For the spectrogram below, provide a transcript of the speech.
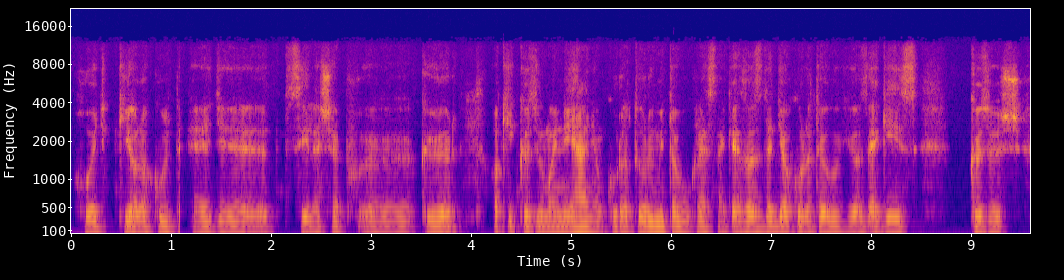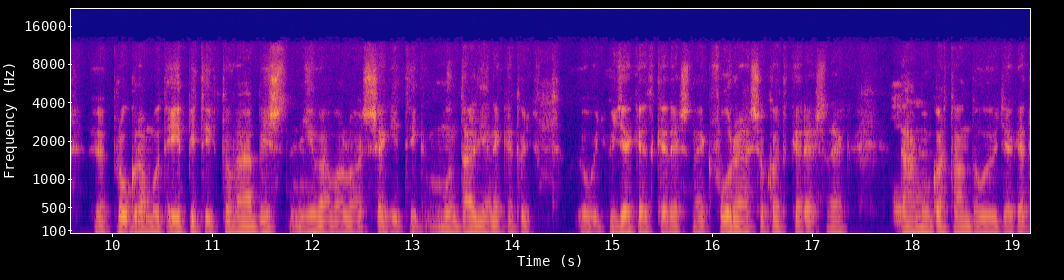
hogy kialakult egy szélesebb kör, akik közül majd néhányan kuratóriumi tagok lesznek, ez az, de gyakorlatilag akik az egész közös programot építik tovább, és nyilvánvalóan segítik. Mondtál ilyeneket, hogy, hogy ügyeket keresnek, forrásokat keresnek, Igen. támogatandó ügyeket.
